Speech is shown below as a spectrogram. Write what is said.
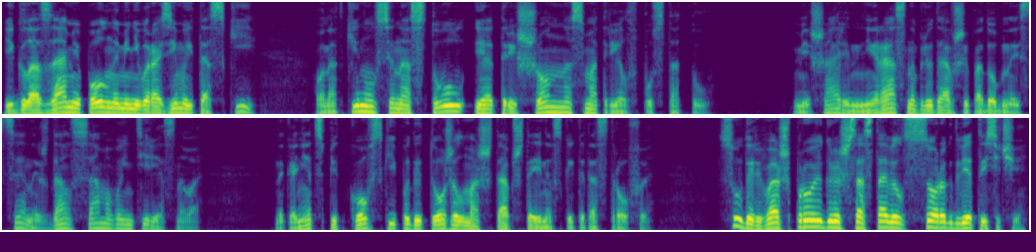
и глазами полными невыразимой тоски, он откинулся на стул и отрешенно смотрел в пустоту. Мишарин, не раз наблюдавший подобные сцены, ждал самого интересного. Наконец Питковский подытожил масштаб штейновской катастрофы. «Сударь, ваш проигрыш составил 42 тысячи».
